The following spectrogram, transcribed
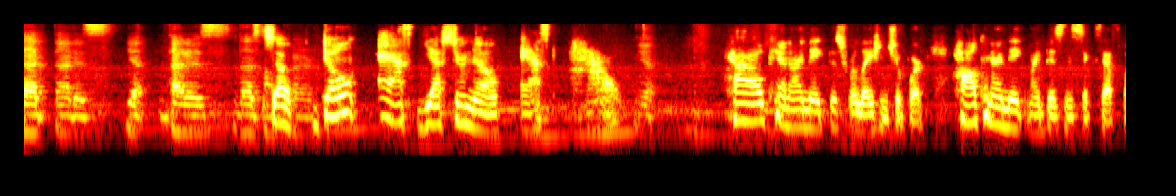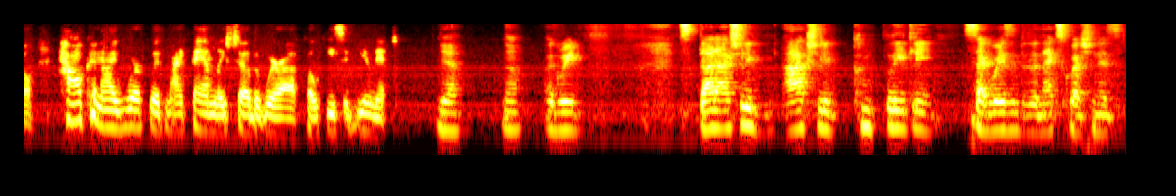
That that is yeah. That is that's not So fair. don't ask yes or no, ask how. Yeah. How can I make this relationship work? How can I make my business successful? How can I work with my family so that we're a cohesive unit? Yeah. No. Agreed. That actually actually completely segues into the next question is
